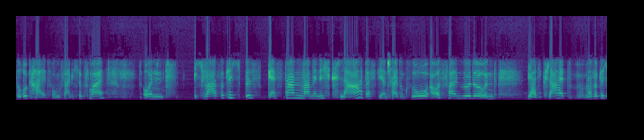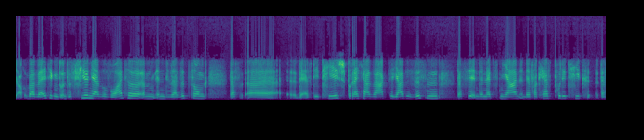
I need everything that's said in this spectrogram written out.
Zurückhaltung, sage ich jetzt mal. Und ich war wirklich bis gestern war mir nicht klar, dass die Entscheidung so ausfallen würde und ja, die Klarheit war wirklich auch überwältigend und es fielen ja so Worte ähm, in dieser Sitzung, dass äh, der FDP-Sprecher sagte, ja, wir wissen, dass wir in den letzten Jahren in der Verkehrspolitik das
